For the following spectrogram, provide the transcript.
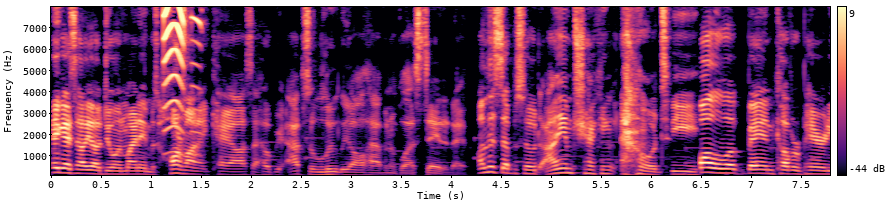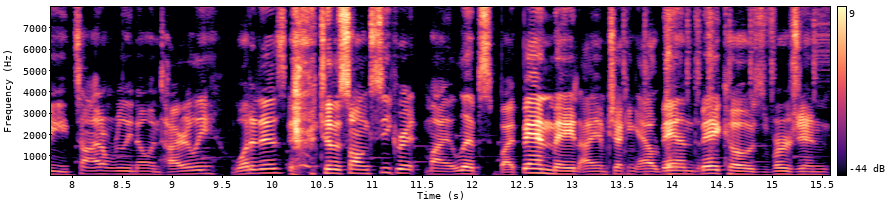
Hey guys, how y'all doing? My name is Harmonic Chaos. I hope you're absolutely all having a blessed day today. On this episode, I am checking out the follow-up band cover parody. I don't really know entirely what it is. to the song Secret My Lips by Band-Maid, I am checking out Band-Maiko's version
